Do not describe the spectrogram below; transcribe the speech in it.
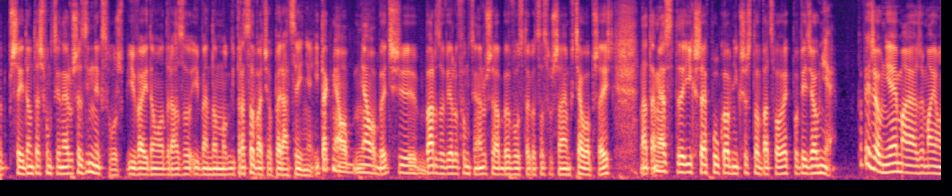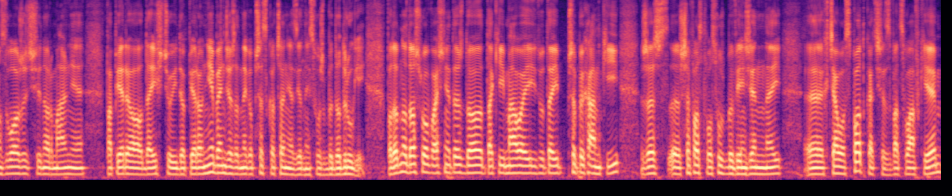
y, przyjdą też funkcjonariusze z innych służb i wejdą od razu i będą mogli pracować operacyjnie. I tak miało, miało być. Bardzo wielu funkcjonariuszy ABW, z tego co słyszałem, chciało przejść. Natomiast ich szef, pułkownik Krzysztof Wacławek powiedział nie. Powiedział nie, ma, że mają złożyć normalnie papiery o odejściu i dopiero nie będzie żadnego przeskoczenia z jednej służby do drugiej. Podobno doszło właśnie też do takiej małej tutaj przepychanki, że szefostwo służby więziennej e, chciało spotkać się z Wacławkiem.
